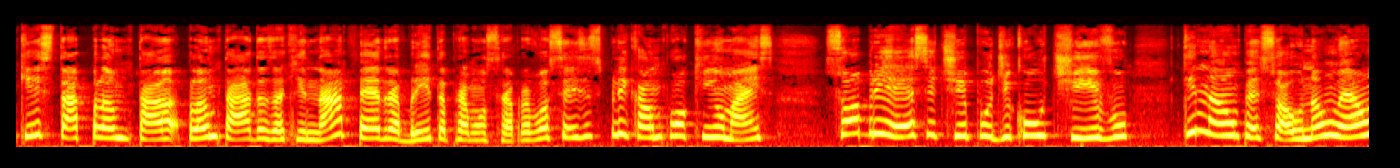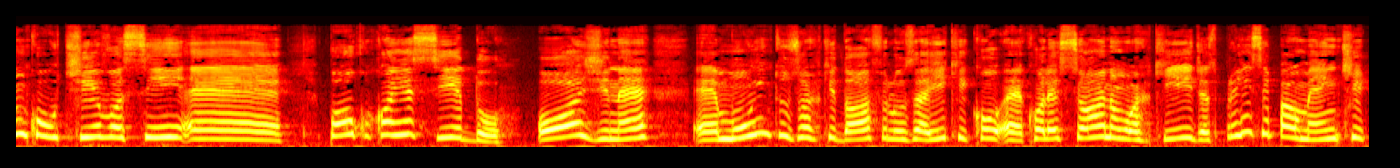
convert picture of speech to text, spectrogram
que está planta plantadas aqui na Pedra Brita para mostrar para vocês explicar um pouquinho mais sobre esse tipo de cultivo que não, pessoal, não é um cultivo assim é, pouco conhecido. Hoje, né, é, muitos orquidófilos aí que co é, colecionam orquídeas, principalmente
